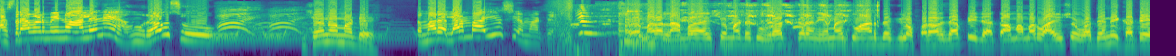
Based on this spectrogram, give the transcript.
આ શ્રાવણ મહિનો આલે ને હું રહું છું. શેના માટે? તમારા લાંબા આયુષ્ય માટે. હવે મારા લાંબા આયુષ્ય માટે તું વ્રત કરે ને એમાં તું આઠ દસ કિલો ફરાળ જાપી જા તો આમાં મારું આયુષ્ય વધે નહીં ઘટે.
